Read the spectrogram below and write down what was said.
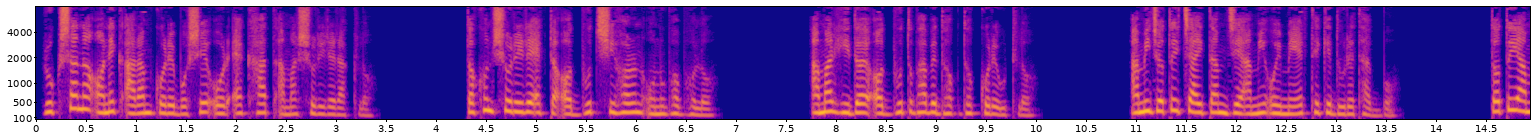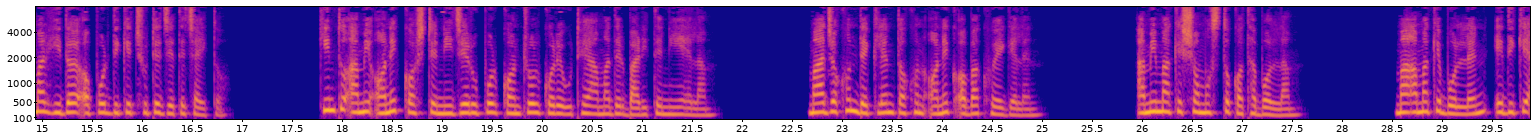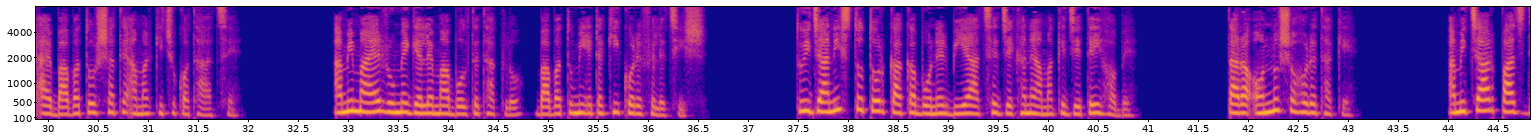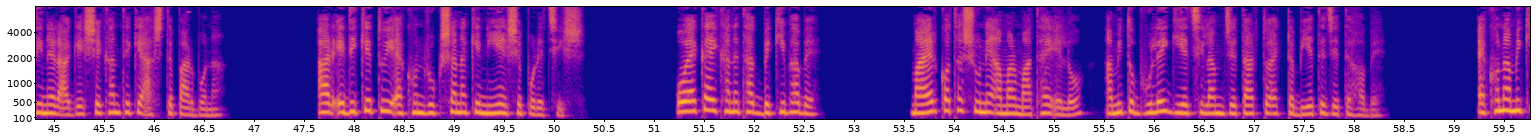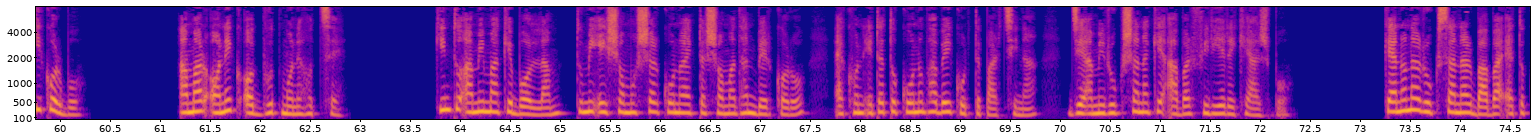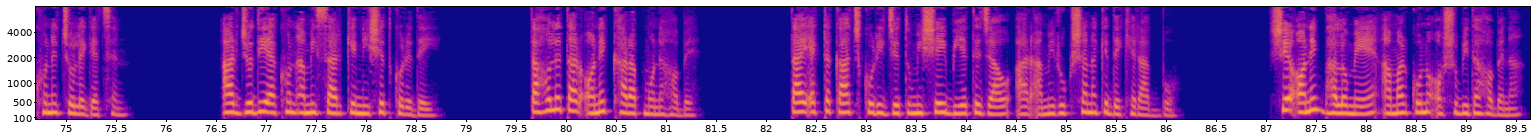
রুকসানা অনেক আরাম করে বসে ওর এক হাত আমার শরীরে রাখল। তখন শরীরে একটা অদ্ভুত শিহরণ অনুভব হল। আমার হৃদয় অদ্ভুতভাবে ধকধক করে উঠল। আমি যতই চাইতাম যে আমি ওই মেয়ের থেকে দূরে থাকব, ততই আমার হৃদয় অপর দিকে ছুটে যেতে চাইত। কিন্তু আমি অনেক কষ্টে নিজের উপর কন্ট্রোল করে উঠে আমাদের বাড়িতে নিয়ে এলাম। মা যখন দেখলেন, তখন অনেক অবাক হয়ে গেলেন। আমি মাকে সমস্ত কথা বললাম। মা আমাকে বললেন, এদিকে আয়, বাবা তোর সাথে আমার কিছু কথা আছে। আমি মায়ের রুমে গেলে মা বলতে থাকল, বাবা, তুমি এটা কি করে ফেলেছিস? তুই জানিস তো তোর কাকা বোনের বিয়ে আছে যেখানে আমাকে যেতেই হবে। তারা অন্য শহরে থাকে। আমি চার পাঁচ দিনের আগে সেখান থেকে আসতে পারব না। আর এদিকে তুই এখন রুকসানাকে নিয়ে এসে পড়েছিস। ও একা এখানে থাকবে কীভাবে? মায়ের কথা শুনে আমার মাথায় এলো, আমি তো ভুলেই গিয়েছিলাম যে তার তো একটা বিয়েতে যেতে হবে। এখন আমি কি করব? আমার অনেক অদ্ভুত মনে হচ্ছে। কিন্তু আমি মাকে বললাম, তুমি এই সমস্যার কোনো একটা সমাধান বের করো, এখন এটা তো কোনোভাবেই করতে পারছি না, যে আমি রুকসানাকে আবার ফিরিয়ে রেখে আসব। কেননা রুকসানার বাবা এতক্ষণে চলে গেছেন। আর যদি এখন আমি স্যারকে নিষেধ করে দেই, তাহলে তার অনেক খারাপ মনে হবে। তাই একটা কাজ করি যে তুমি সেই বিয়েতে যাও আর আমি রুকসানাকে দেখে রাখব। সে অনেক ভালো মেয়ে, আমার কোনো অসুবিধা হবে না।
